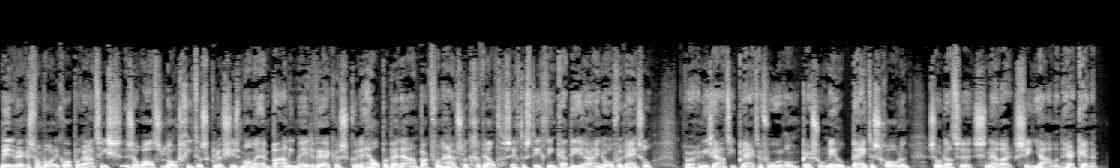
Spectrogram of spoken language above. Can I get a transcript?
Medewerkers van woningcorporaties, zoals loodgieters, klusjesmannen en baliemedewerkers, kunnen helpen bij de aanpak van huiselijk geweld, zegt de stichting Cadera in Overijssel. De organisatie pleit ervoor om personeel bij te scholen, zodat ze sneller signalen herkennen.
